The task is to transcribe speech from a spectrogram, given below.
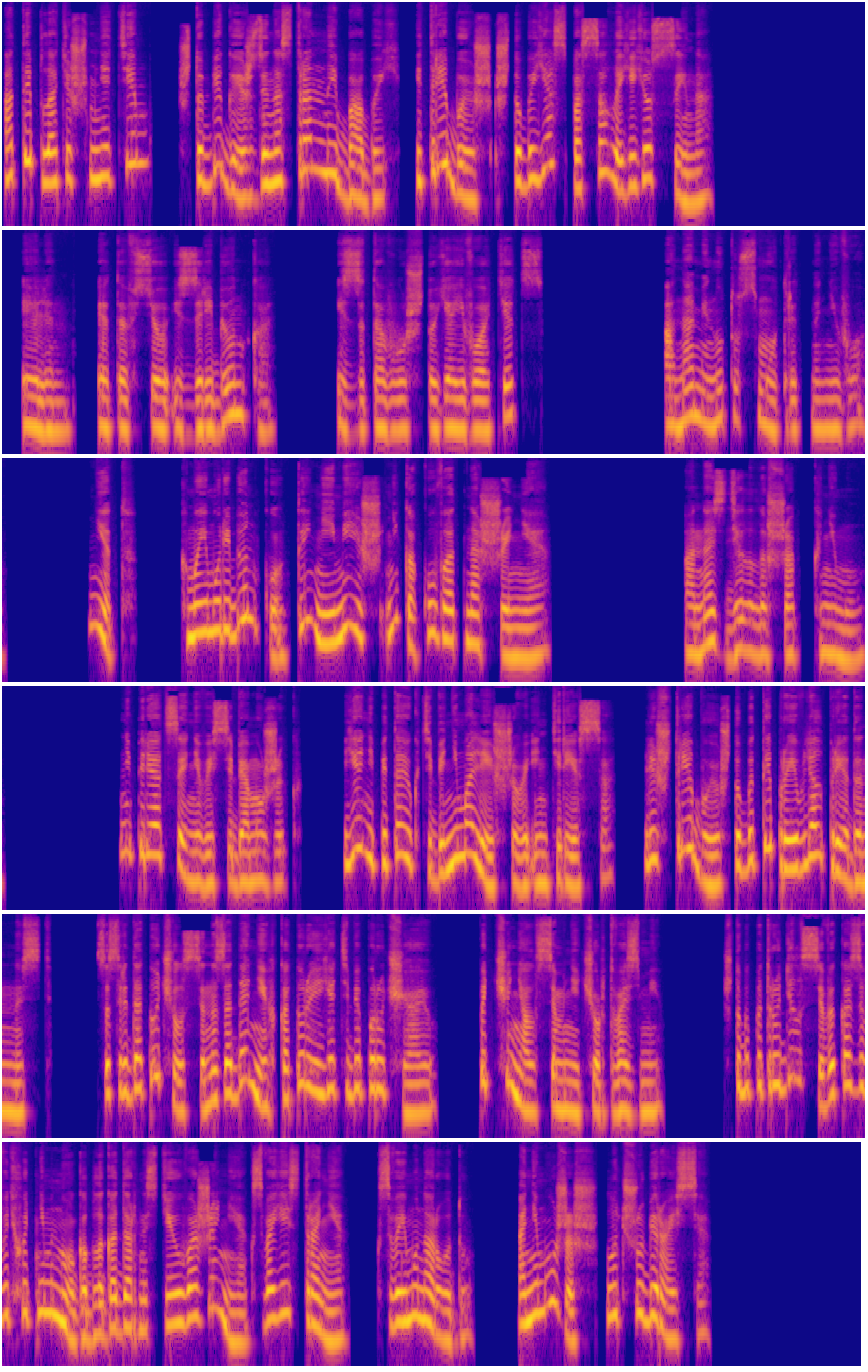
А ты платишь мне тем, что бегаешь за иностранной бабой и требуешь, чтобы я спасала ее сына. Эллен, это все из-за ребенка? Из-за того, что я его отец? Она минуту смотрит на него. Нет, к моему ребенку ты не имеешь никакого отношения. Она сделала шаг к нему. Не переоценивай себя, мужик. Я не питаю к тебе ни малейшего интереса, лишь требую, чтобы ты проявлял преданность, сосредоточился на заданиях, которые я тебе поручаю, подчинялся мне, черт возьми. чтобы потрудился выказывать хоть немного благодарности и уважения к своей стране, к своему народу. А не можешь, лучше убирайся.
